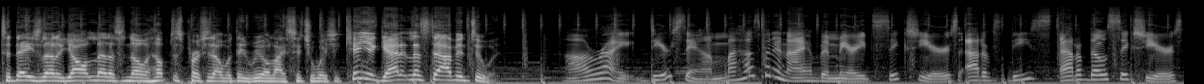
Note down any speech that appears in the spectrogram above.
today's letter. Y'all let us know help this person out with their real life situation. Kenya got it. Let's dive into it. All right, dear Sam, my husband and I have been married six years. Out of these, out of those six years,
